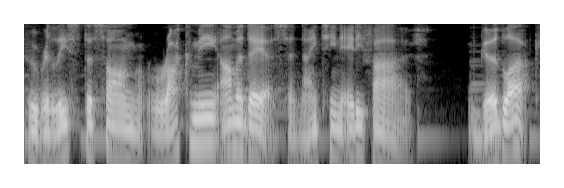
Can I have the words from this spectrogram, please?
who released the song Rock Me Amadeus in 1985. Good luck.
